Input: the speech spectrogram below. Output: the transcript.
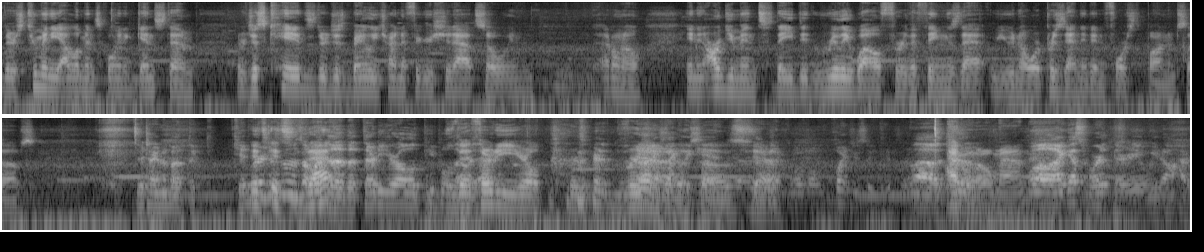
There's too many elements going against them. They're just kids. They're just barely trying to figure shit out. So, in I don't know, in an argument, they did really well for the things that you know were presented and forced upon themselves. You're talking about the kid It's- versions it's or that- the the thirty year old people that The thirty-year-old versions exactly of themselves. kids. Yeah, Like, what, what point you kids? Uh, I don't know, man. Well, I guess we're 30. We don't have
